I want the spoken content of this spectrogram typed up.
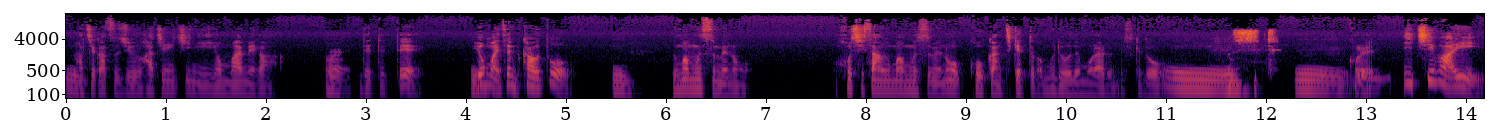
うん8月18日に4枚目がはい。出てて、うん4枚全部買うと、うん。馬娘の、星さん馬娘の交換チケットが無料でもらえるんですけど、うん。うん。これ、1枚、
